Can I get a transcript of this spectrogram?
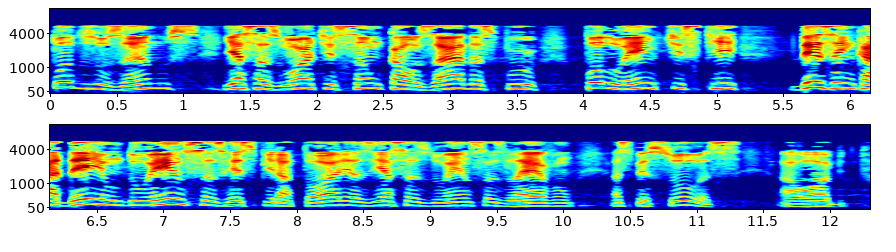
todos os anos e essas mortes são causadas por poluentes que desencadeiam doenças respiratórias e essas doenças levam as pessoas a óbito.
